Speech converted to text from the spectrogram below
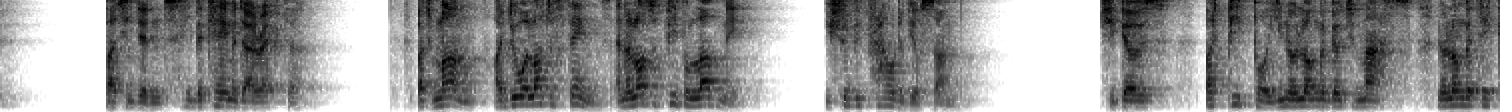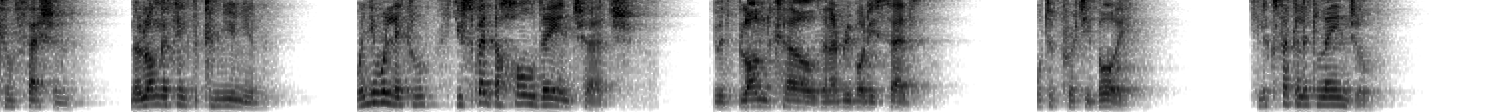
But he didn't. He became a director. But, Mum, I do a lot of things, and a lot of people love me. You should be proud of your son. She goes, But, Pippo, you no longer go to Mass, no longer take confession, no longer take the communion. When you were little, you spent the whole day in church. You had blonde curls, and everybody said, What a pretty boy. He looks like a little angel.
